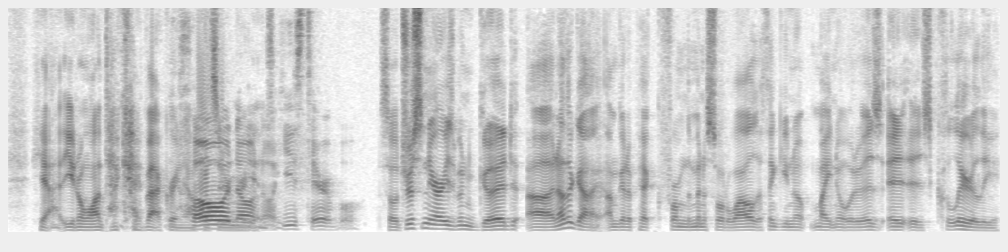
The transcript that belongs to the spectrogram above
yeah, you don't want that guy back right now. Oh no no he's terrible. So Tristan Jarry's been good. Uh, another guy I'm gonna pick from the Minnesota Wild. I think you know might know what it is. It is clearly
